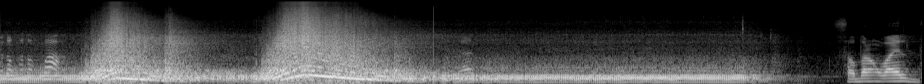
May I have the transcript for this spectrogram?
Putok-putok pa. Sobrang wild.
